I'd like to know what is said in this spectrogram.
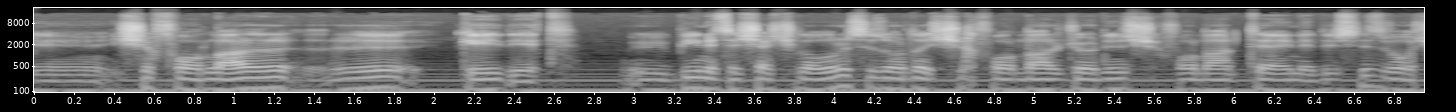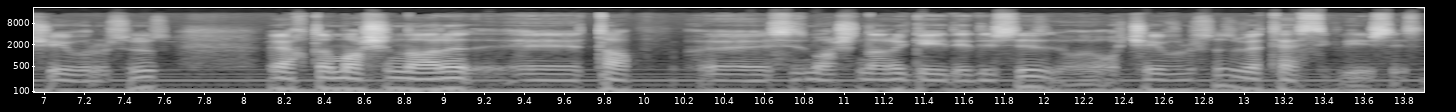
e, işıqforları qeyd et bir neçə şəkil olur. Siz orada işıqforları gördüyünüz işıqforları təyin edirsiniz və OK vurursunuz. Və yaxud da maşınları e, tap e, siz maşınları qeyd edirsiniz, OK vurursunuz və təsdiqləyirsiniz.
